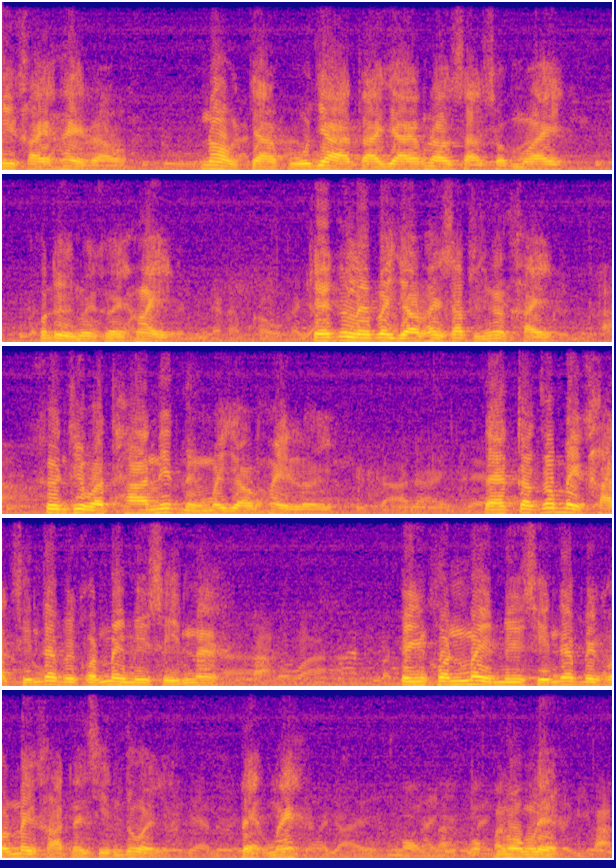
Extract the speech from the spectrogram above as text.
มีใครให้เรา นอกจากปู่ย่าตายายของเราสะสมไว้ คนอื่นไม่เคยให้ แกยันก็เลยไม่ยอมให้ทรัพย์สินกับใคร ขึ้นที่ว่าทานนิดหนึ่งไม่ยอมให้เลยศึกษาได้แค่แต่ก็ก็ไม่ขาดศีลแต่เป็นคนไม่มีศีลนะเพราะว่าเป็นคนไม่มีศีลแต่เป็นคนไม่ขาดในศีลด้วย แปลกไหมขยายงงนะวกไปงงเลยครับ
